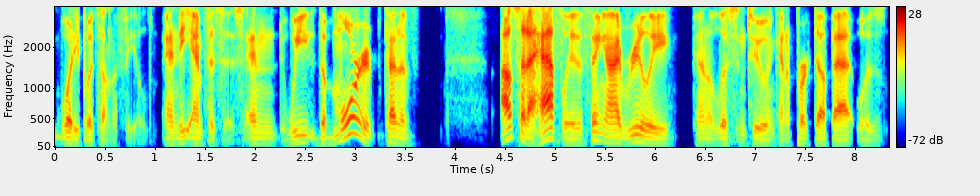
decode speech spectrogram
what he puts on the field and the emphasis and we the more kind of outside of Hafley the thing I really kind of listened to and kind of perked up at was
